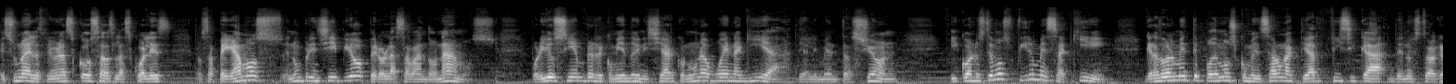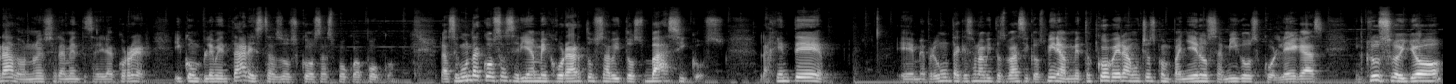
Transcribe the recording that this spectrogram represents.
es una de las primeras cosas las cuales nos apegamos en un principio, pero las abandonamos. Por ello siempre recomiendo iniciar con una buena guía de alimentación y cuando estemos firmes aquí, gradualmente podemos comenzar una actividad física de nuestro agrado, no necesariamente salir a correr, y complementar estas dos cosas poco a poco. La segunda cosa sería mejorar tus hábitos básicos. La gente eh, me pregunta qué son hábitos básicos. Mira, me tocó ver a muchos compañeros, amigos, colegas, incluso yo,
